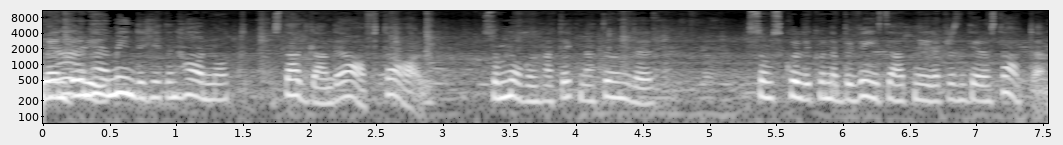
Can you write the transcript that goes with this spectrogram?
Men den här myndigheten har något stadgande avtal som någon har tecknat under som skulle kunna bevisa att ni representerar staten.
